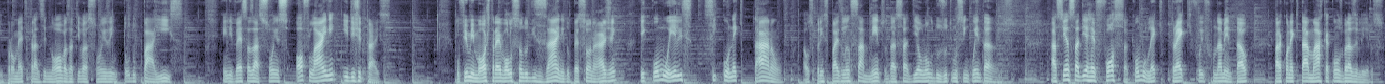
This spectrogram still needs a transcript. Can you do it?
e promete trazer novas ativações em todo o país em diversas ações offline e digitais. O filme mostra a evolução do design do personagem e como eles se conectaram aos principais lançamentos da Sadia ao longo dos últimos 50 anos. Assim, a Sadia reforça como o Lec Track foi fundamental para conectar a marca com os brasileiros,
